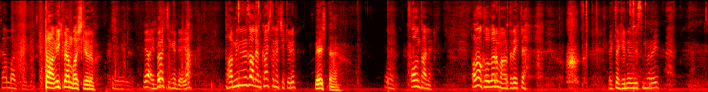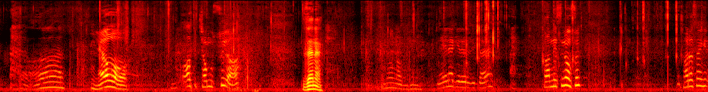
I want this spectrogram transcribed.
Sen başlıyorsun. Tamam ilk ben başlıyorum. Ya bırak çekirdeği ya. Tahmininizi alayım kaç tane çekerim? Beş tane. 10 tane. Ama kollarım ağrıdı bekle. Bekle kendimi bir sındırayım. Aa, Ne o? Artık çamur su ya. Zene. Ne lazım kendime? neyle gireriz iddiaya? Tahminesi ne olsun? Parasına git.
